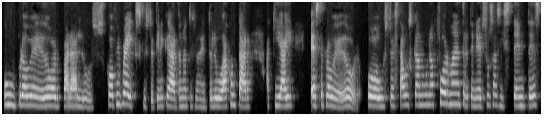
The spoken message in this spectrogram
un proveedor para los coffee breaks que usted tiene que dar durante su evento, le voy a contar, aquí hay este proveedor o usted está buscando una forma de entretener sus asistentes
